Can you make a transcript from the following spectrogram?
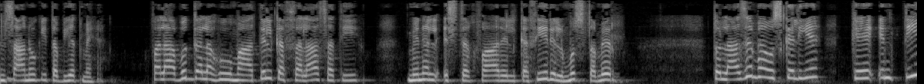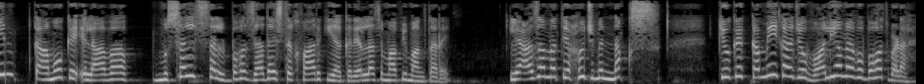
انسانوں کی طبیعت میں ہے فلا بد اللہ ماتل کا سلاستی من ال استغفارل المستمر تو لازم ہے اس کے لیے کہ ان تین کاموں کے علاوہ مسلسل بہت زیادہ استغفار کیا کرے اللہ سے معافی مانگتا رہے لہذا مت حجم نقص کیونکہ کمی کا جو والیوم ہے وہ بہت بڑا ہے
